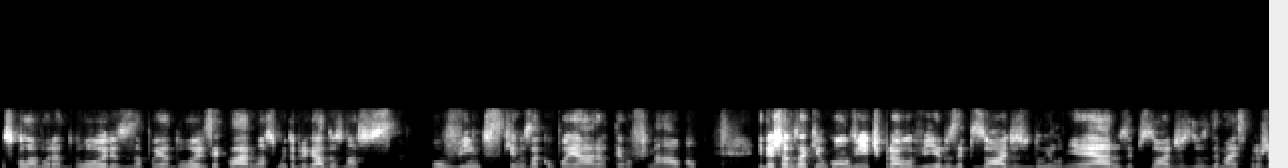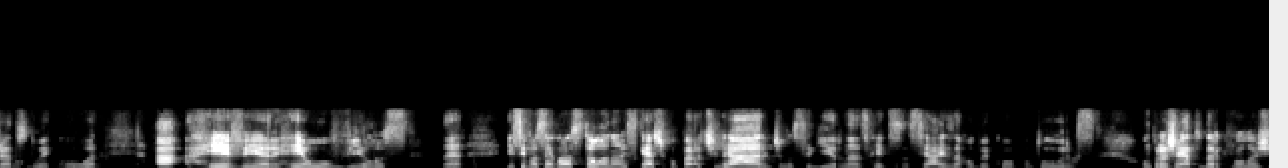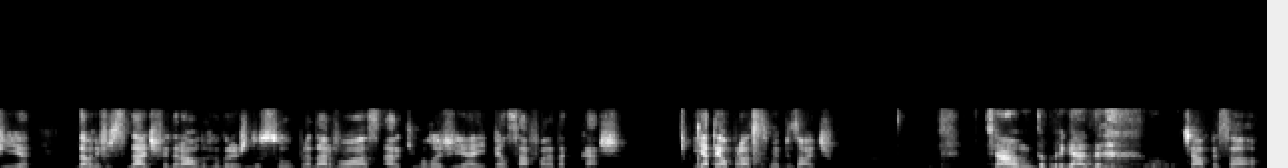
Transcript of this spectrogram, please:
os colaboradores, os apoiadores, e é claro, nosso muito obrigado aos nossos ouvintes que nos acompanharam até o final. E deixamos aqui um convite para ouvir os episódios do Ilumier, os episódios dos demais projetos do ECOA, a rever, reouvi-los, né? E se você gostou, não esquece de compartilhar, de nos seguir nas redes sociais, ecoa.urgs, um projeto da arquivologia da Universidade Federal do Rio Grande do Sul para dar voz à arquivologia e pensar fora da caixa. E até o próximo episódio. Tchau, muito obrigada. Tchau, pessoal.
